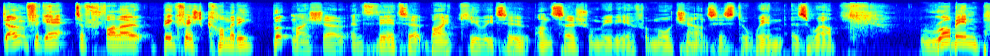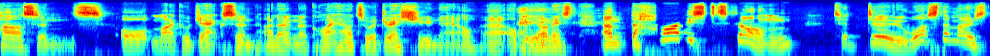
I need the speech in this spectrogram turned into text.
Don't forget to follow Big Fish Comedy, Book My Show, and Theatre by QE2 on social media for more chances to win as well. Robin Parsons or Michael Jackson, I don't know quite how to address you now, uh, I'll be honest. Um, the hardest song to do, what's the most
